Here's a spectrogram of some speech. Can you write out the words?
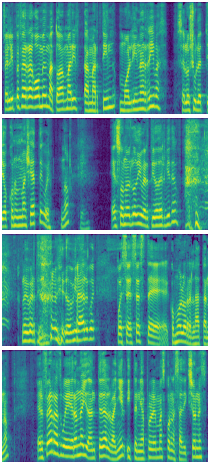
Felipe Ferra Gómez mató a, Mari- a Martín Molina Rivas. Se lo chuleteó con un machete, güey, ¿no? Eso no es lo divertido del video. lo divertido del video viral, güey, pues es este, cómo lo relata, ¿no? El Ferras, güey, era un ayudante de albañil y tenía problemas con las adicciones,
